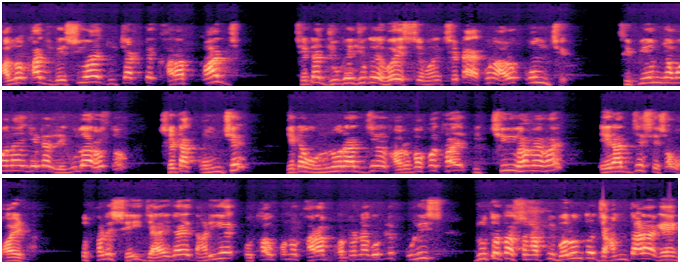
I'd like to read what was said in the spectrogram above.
ভালো কাজ বেশি হয় দু চারটে খারাপ কাজ সেটা যুগে যুগে হয়ে এসছে মানে সেটা এখন আরও কমছে। সিপিএম জমানায় যেটা রেগুলার হতো সেটা কমছে। যেটা অন্য রাজ্যে হরবকত হয় বিচ্ছিরি ভাবে হয় এ রাজ্যে সেসব হয় না। তো ফলে সেই জায়গায় দাঁড়িয়ে কোথাও কোনো খারাপ ঘটনা ঘটলে পুলিশ দ্রুততার সঙ্গে, আপনি বলুন তো, Jamtara gang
